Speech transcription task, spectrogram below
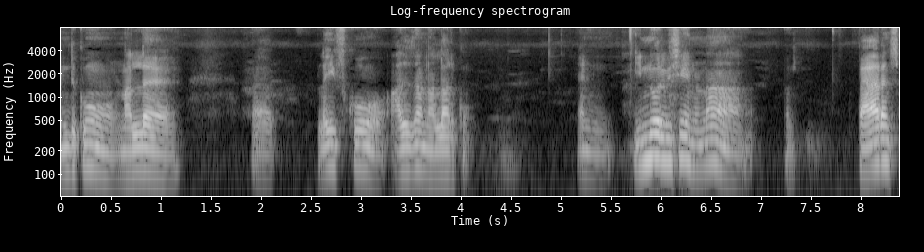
எண்டுக்கும் நல்ல லைஃப்க்கும் அதுதான் நல்லாயிருக்கும் அண்ட் இன்னொரு விஷயம் என்னென்னா parents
